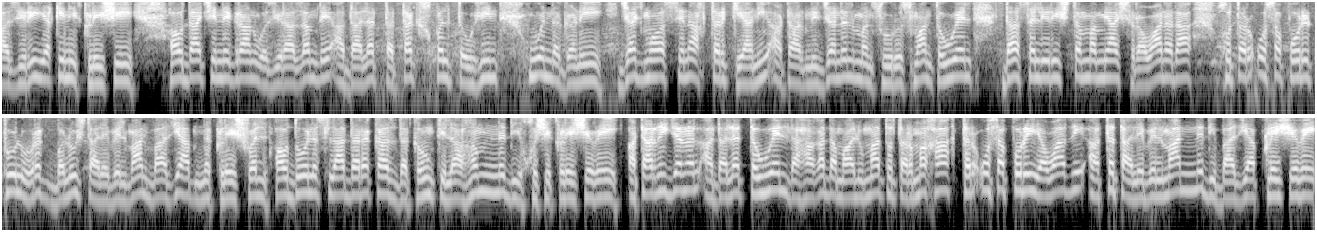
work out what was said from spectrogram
حاضري یقیني کړې شي او دا چې نګران وزیراعظم دې عدالت ته تګ خپل توهین و نه ګڼي جج محسن اختر کیاني اټارني جنرل منصور عثمان ته وویل دا څلیریشتمه میاشت روانه ده خو تر اوسه پورې ټول ورک بلوچ طالب علمان بازیاب نه کړې شول او دولس لا درکه زده کوونکي لا هم نه دي خوشې کړې شوې. اټارني جنرل عدالت ته وویل، د هغه د معلوماتو تر مخه تر اوسه پورې یوازې اته طالب علمان نه دي بازیاب کړې شوې.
